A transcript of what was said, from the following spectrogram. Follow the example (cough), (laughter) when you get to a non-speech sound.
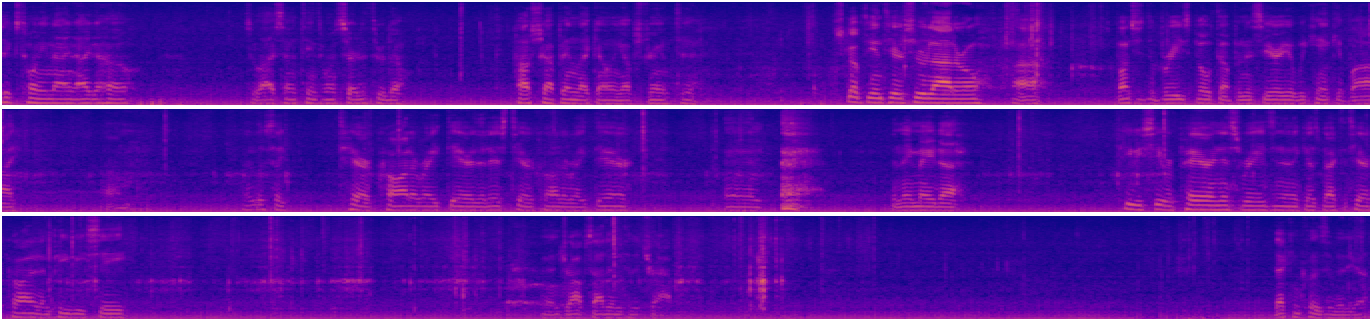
629 Idaho. July 17th, we're inserted through the house trap inlet going upstream to scrub the interior sewer lateral. Uh, a bunch of debris built up in this area we can't get by. Um, it looks like terracotta right there. That is terracotta right there. And (clears throat) then they made a PVC repair in this reads and then it goes back to terracotta and PVC. And then drops out into the trap. That concludes the video.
